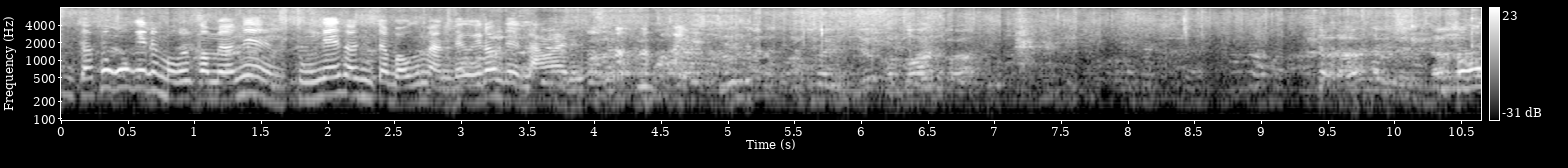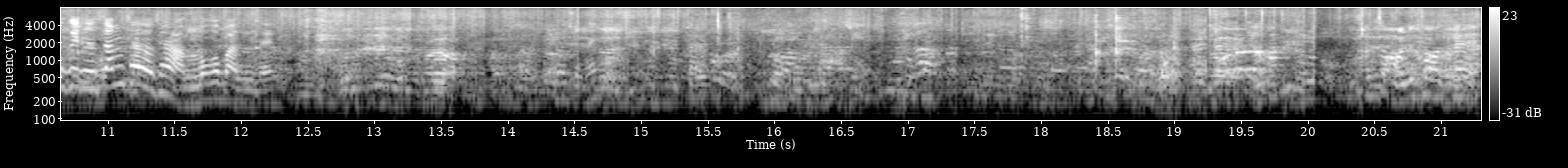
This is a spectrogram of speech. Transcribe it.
진짜 소고기를 먹을 거면은 동네에서 진짜 먹으면 안 되고 이런 데 나와야 되지. 소고기는 쌈 싸서 잘안 먹어봤는데. 한참 걸릴 것 같아.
